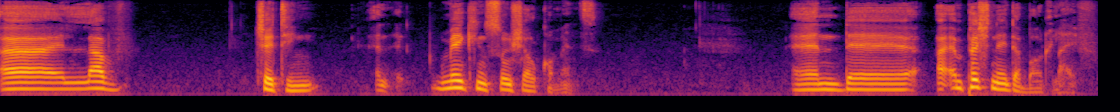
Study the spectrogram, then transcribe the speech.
I love chatting and making social comments. And uh, I am passionate about life.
